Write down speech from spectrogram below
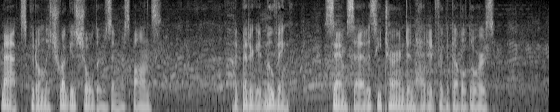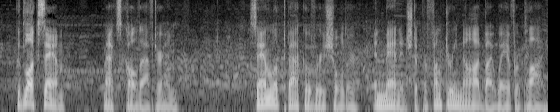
Max could only shrug his shoulders in response. I'd better get moving, Sam said as he turned and headed for the double doors. Good luck, Sam, Max called after him. Sam looked back over his shoulder and managed a perfunctory nod by way of reply.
